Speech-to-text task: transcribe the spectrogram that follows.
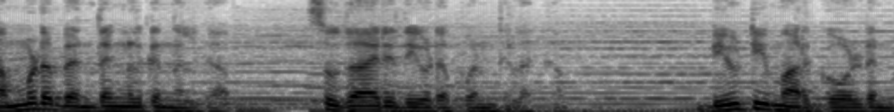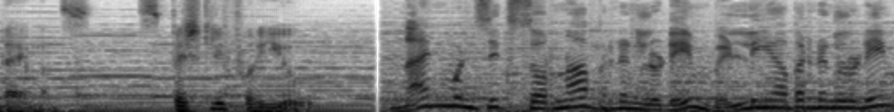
നമ്മുടെ ബന്ധങ്ങൾക്ക് നൽകാം സുതാര്യതയുടെ പൊൻതിളക്കം. Beauty mark golden diamonds specially for you nine one six സ്വർണാഭരണങ്ങളുടെയും വെള്ളിയാഭരണങ്ങളുടെയും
